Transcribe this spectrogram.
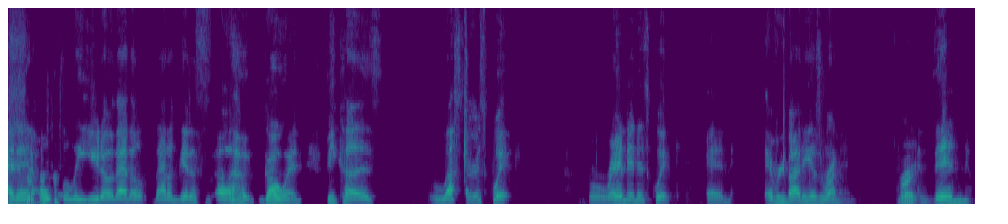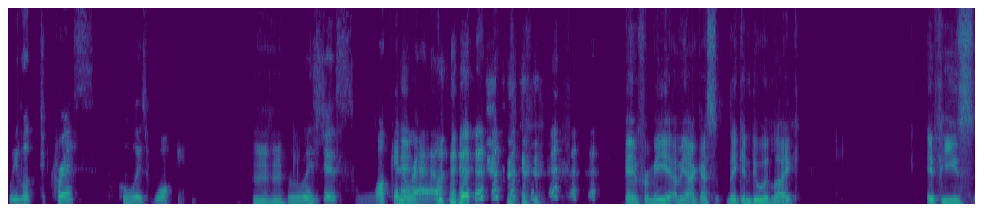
and then hopefully, you know, that'll that'll get us uh, going because Lester is quick, Brandin is quick, and everybody is running. Right. And then we look to Chris, who is walking, Mm-hmm. who is just walking And- around. and for me, I mean, I guess they can do it like if he's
